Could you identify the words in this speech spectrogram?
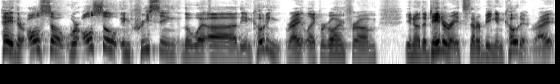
hey, they're also we're also increasing the uh, the encoding right. Like we're going from you know the data rates that are being encoded right.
